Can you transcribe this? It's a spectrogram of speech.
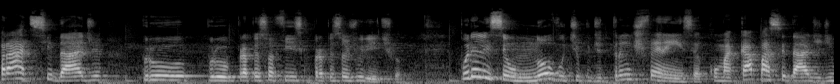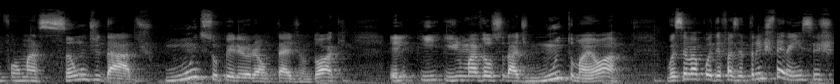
praticidade para a pessoa física e para a pessoa jurídica? Por ele ser um novo tipo de transferência com uma capacidade de informação de dados muito superior a um TED e um DOC ele, e, e uma velocidade muito maior, você vai poder fazer transferências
